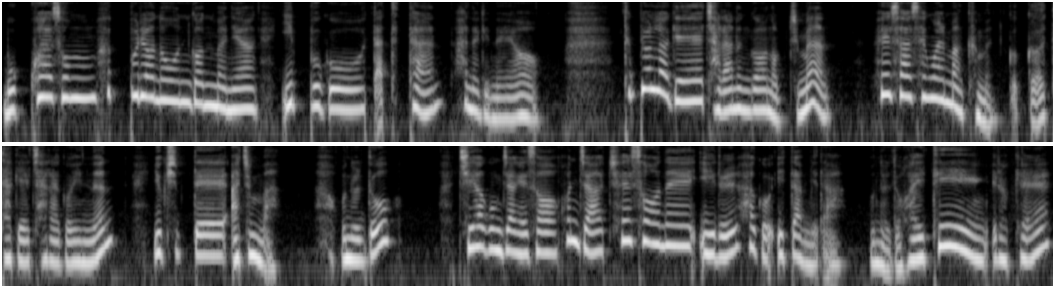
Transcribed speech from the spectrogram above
목화솜 흙 뿌려놓은 것 마냥 이쁘고 따뜻한 하늘이네요. 특별하게 잘하는 건 없지만 회사 생활만큼은 꿋꿋하게 잘하고 있는 60대 아줌마. 오늘도 지하 공장에서 혼자 최선의 일을 하고 있답니다. 오늘도 화이팅! 이렇게.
